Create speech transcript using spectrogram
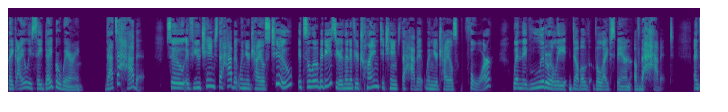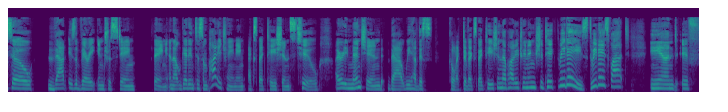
like I always say diaper wearing, that's a habit. So if you change the habit when your child's two, it's a little bit easier than if you're trying to change the habit when your child's four when they've literally doubled the lifespan of the habit. And so that is a very interesting thing. And I'll get into some potty training expectations too. I already mentioned that we have this collective expectation that potty training should take three days, three days flat. And if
